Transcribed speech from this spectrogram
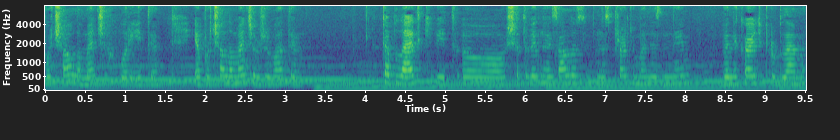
почала менше хворіти, я почала менше вживати таблетки від о, щитовидної залози, бо насправді у мене з ним виникають проблеми.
